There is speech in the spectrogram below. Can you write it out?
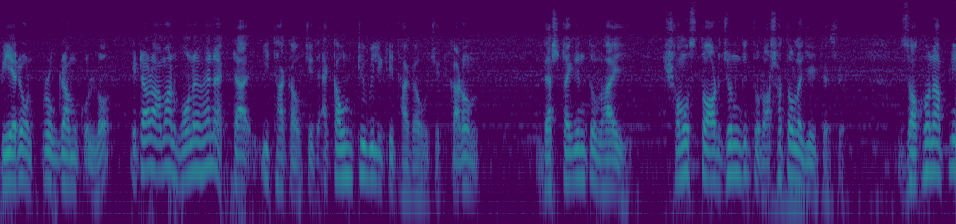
বিয়ের প্রোগ্রাম করল, এটারও আমার মনে হয় না একটা ই থাকা উচিত অ্যাকাউন্টেবিলিটি থাকা উচিত। কারণ দেশটা কিন্তু ভাই, সমস্ত অর্জন কিন্তু রসাতলা যেতেছে যখন আপনি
